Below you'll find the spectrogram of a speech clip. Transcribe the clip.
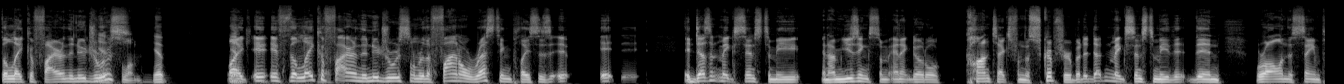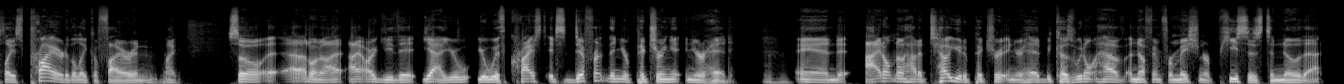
the lake of fire in the New Jerusalem. Yep. Like i if the lake of fire and the New Jerusalem are the final resting places, it it it doesn't make sense to me. And I'm using some anecdotal context from the scripture, but it doesn't make sense to me that then we're all in the same place prior to the lake of fire and Mhm. like. So uh, I don't know. I, I argue that yeah, you're you're with Christ. It's different than you're picturing it in your head. Mhm. And I don't know how to tell you to picture it in your head because we don't have enough information or pieces to know that.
